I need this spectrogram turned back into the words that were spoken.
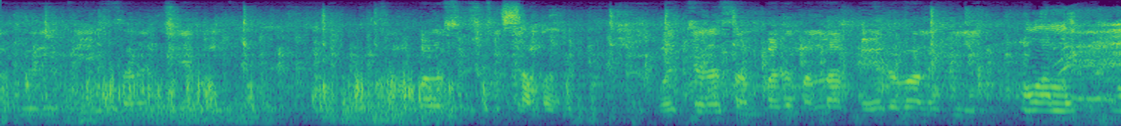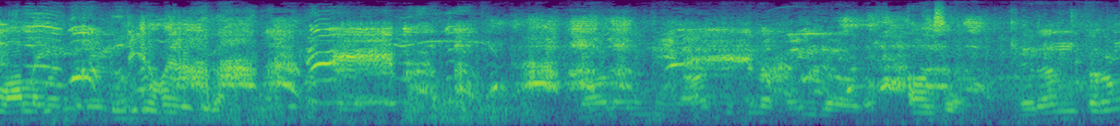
అభివృద్ధి సంక్షేమం సంపద సృష్టి. సంపద. వచ్చిన సంపద మళ్ళా పేదవాళ్ళకి. వాళ్ళ వాళ్ళ ఇంటికి వాళ్ళని ఆర్థికంగా పైకి తేవడం. అవును సార్. నిరంతరం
